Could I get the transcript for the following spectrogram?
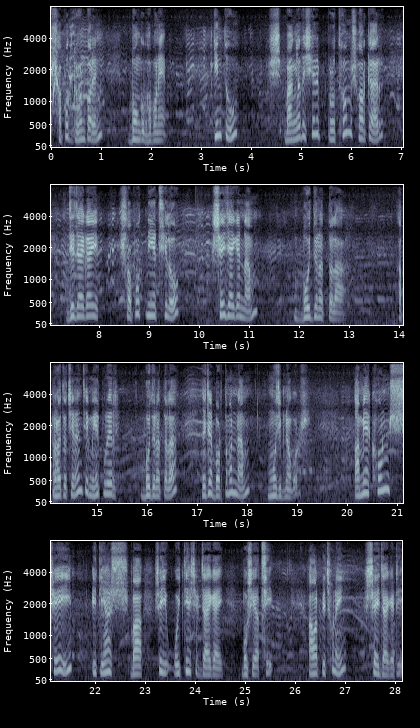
শপথ গ্রহণ করেন বঙ্গভবনে। কিন্তু বাংলাদেশের প্রথম সরকার যে জায়গায় শপথ নিয়েছিল, সেই জায়গার নাম বৈদ্যনাথতলা। আপনারা হয়তো চেনেন যে মেহেরপুরের বৈদ্যনাথতলা, যেটার বর্তমান নাম মুজিবনগর। আমি এখন সেই ইতিহাস বা সেই ঐতিহাসিক জায়গায় বসে আছি। আমার পেছনেই সেই জায়গাটি,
